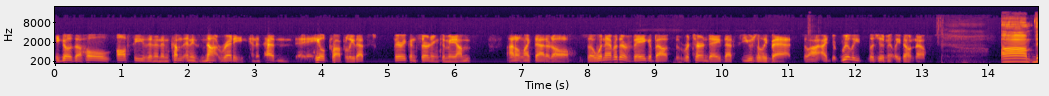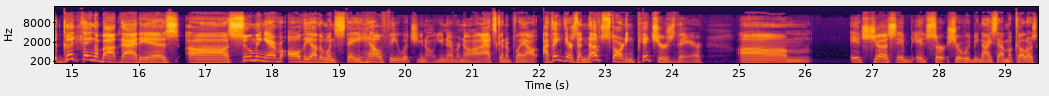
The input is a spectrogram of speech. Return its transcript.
he goes a whole off season and then comes and he's not ready and it hadn't healed properly. That's very concerning to me. I'm I don't like that at all. So whenever they're vague about the return date, that's usually bad. So I, I really legitimately don't know. Um, the good thing about that is, uh, assuming ever all the other ones stay healthy, which you know you never know how that's going to play out. I think there's enough starting pitchers there. Um, it's just it it sure, would be nice to have McCullers.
